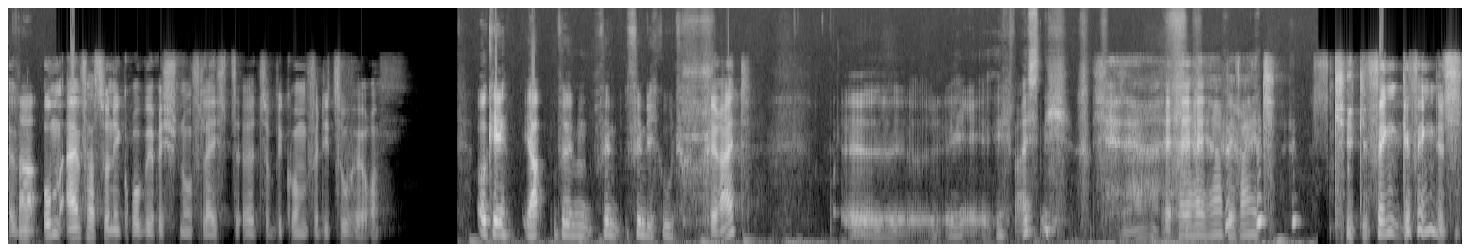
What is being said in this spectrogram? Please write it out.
ah. um einfach so eine grobe Richtschnur vielleicht äh, zu bekommen für die Zuhörer. Okay, ja, finde find, find ich gut. Bereit? Äh, ich weiß nicht. Ja, ja, ja, ja bereit. Gefäng Gefängnis.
